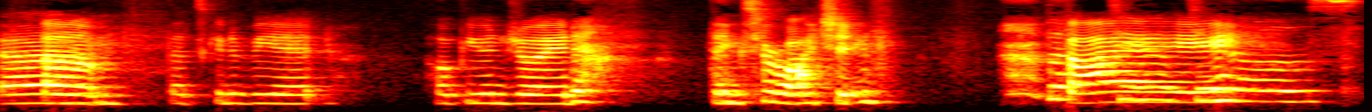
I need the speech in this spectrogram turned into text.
Um, Um. That's gonna be it. Hope you enjoyed. Thanks for watching. Bye. Toodles.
